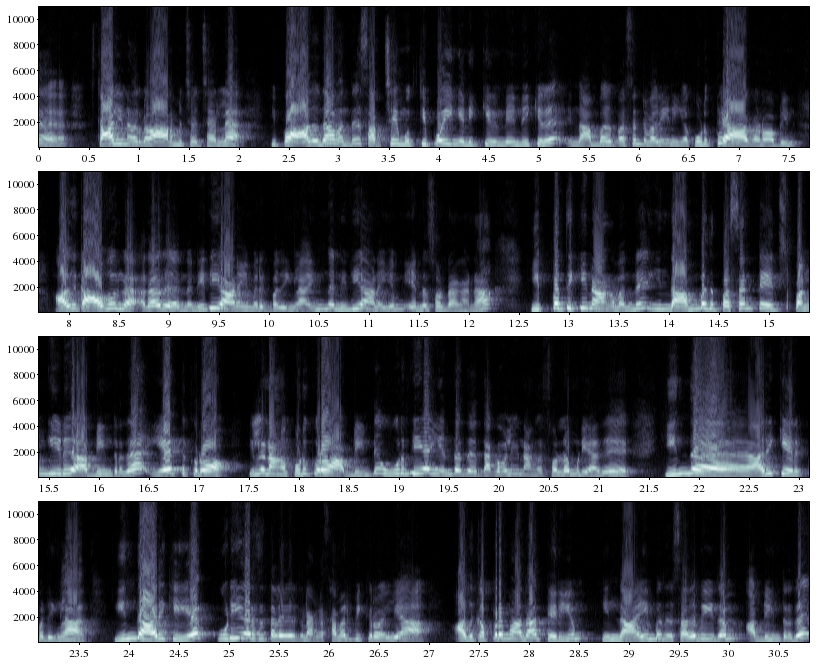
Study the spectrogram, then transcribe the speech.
ஸ்டாலின் அவர்கள் ஆரம்பிச்சு வச்சார்ல. இப்போ அதுதான் வந்து சர்ச்சை முத்தி போய் இங்கே நிற்கி நிற்கிது இந்த ஐம்பது பர்சன்ட் வரி நீங்கள் கொடுத்தே ஆகணும் அப்படின்னு. அதுக்கு அவங்க அதாவது அந்த நிதி ஆணையம் இருக்கு பார்த்தீங்களா இந்த நிதி ஆணையம் என்ன சொல்கிறாங்கன்னா இப்போதைக்கு நாங்கள் வந்து இந்த ஐம்பது பர்சன்டேஜ் பங்கீடு அப்படின்றத ஏற்றுக்கிறோம் இல்லை நாங்கள் கொடுக்குறோம் அப்படின்ட்டு உறுதியாக எந்த த- தகவலையும் நாங்கள் சொல்ல முடியாது. இந்த அறிக்கை இருக்கு பார்த்தீங்களா இந்த அறிக்கையை குடியரசுத் தலைவருக்கு நாங்கள் சமர்ப்பிக்கிறோம் இல்லையா? அதுக்கப்புறமா தான் தெரியும் இந்த ஐம்பது சதவீதம் அப்படின்றது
